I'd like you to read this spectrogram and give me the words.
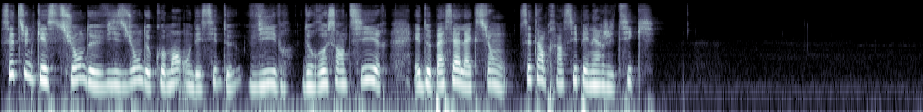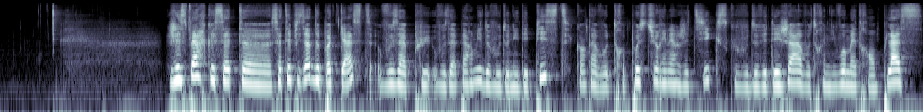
C'est une question de vision de comment on décide de vivre, de ressentir et de passer à l'action. C'est un principe énergétique. J'espère que euh, cet épisode de podcast vous a plu, vous a permis de vous donner des pistes quant à votre posture énergétique, ce que vous devez déjà à votre niveau mettre en place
